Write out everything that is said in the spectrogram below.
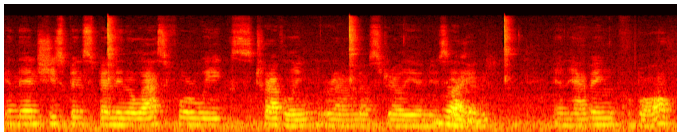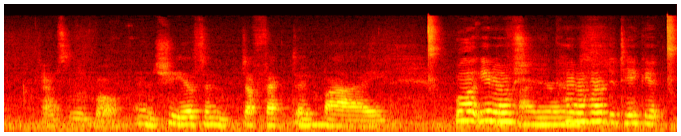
And then she's been spending the last four weeks traveling around Australia and New Right. Zealand and having a ball, absolute ball. and she isn't affected by, Well, you know, kind of hard to take it,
